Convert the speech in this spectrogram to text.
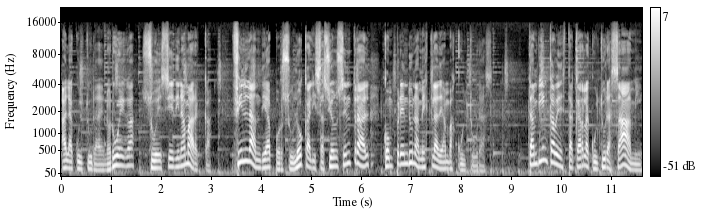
a la cultura de Noruega, Suecia y Dinamarca. Finlandia, por su localización central, comprende una mezcla de ambas culturas. También cabe destacar la cultura saami,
